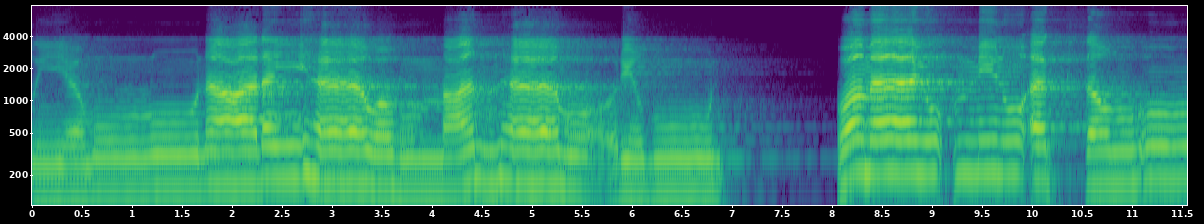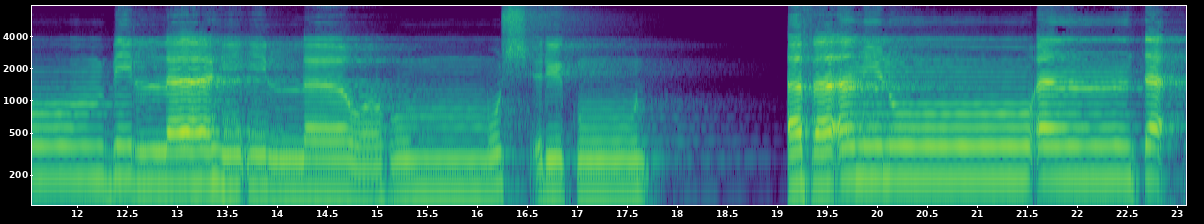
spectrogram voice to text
الأرض يمرون عليها وهم عنها معرضون وما يؤمن أكثرهم بالله إلا وهم مشركون أفأمنوا أن تأتي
